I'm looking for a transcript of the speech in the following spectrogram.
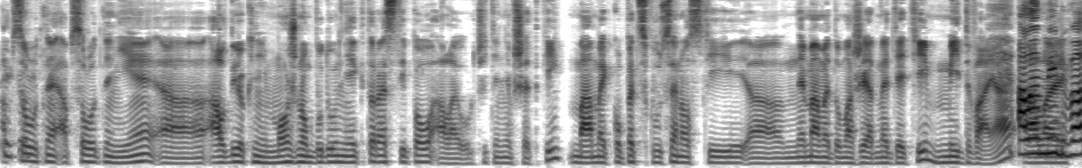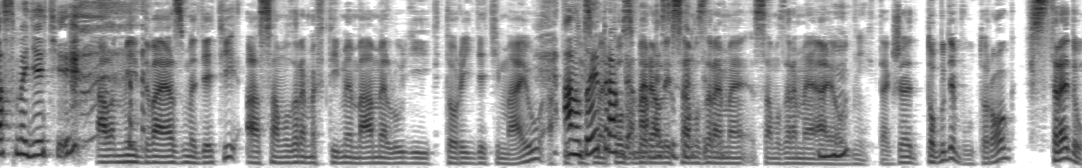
Absolutně, absolutně nie. Audioknihy možno budú niektoré z typov, ale určite ne všetky. Máme kopec skúseností, nemáme doma žiadne deti, my dvaja. Ale, ale my dva sme deti. Ale my dvaja sme deti a samozrejme v týme máme ľudí, ktorí deti majú a ano, to sme je pravda, pozberali samozrejme, samozrejme aj mm -hmm. od nich. Takže to bude v útorok. V stredu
